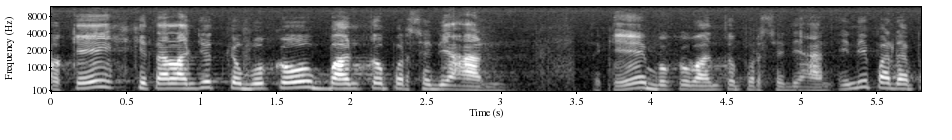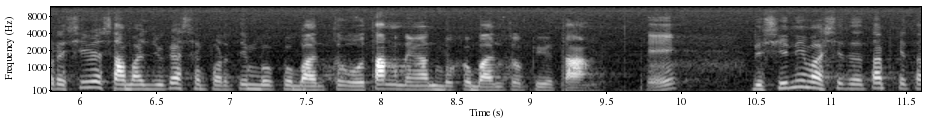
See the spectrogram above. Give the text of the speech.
Oke, kita lanjut ke buku bantu persediaan. Oke, buku bantu persediaan. Ini pada prinsipnya sama juga seperti buku bantu utang dengan buku bantu piutang. Oke. Di sini masih tetap kita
